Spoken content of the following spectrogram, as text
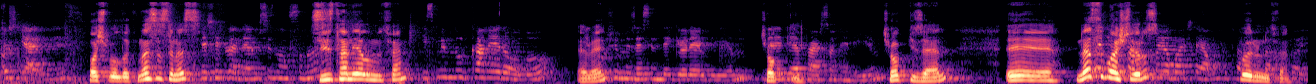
Hoş geldiniz. Hoş bulduk. Nasılsınız? Teşekkür ederim. Siz nasılsınız? Sizi tanıyalım lütfen. İsmim Nurkan Eroğlu. Evet. Kuşu Müzesi'nde görevliyim. Çok Belediye iyi. personeliyim. Çok güzel. Ee, nasıl başlıyoruz? Tanıtmaya başlayalım. Buyurun lütfen. Buyurun.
